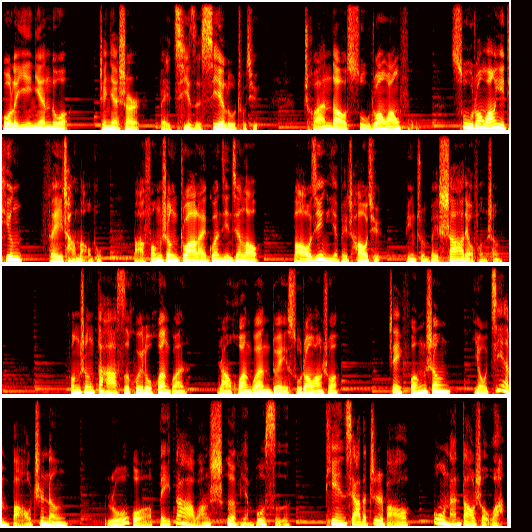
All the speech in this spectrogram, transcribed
过了一年多，这件事儿被妻子泄露出去，传到肃庄王府。肃庄王一听，非常恼怒，把冯生抓来关进监牢，宝镜也被抄去，并准备杀掉冯生。冯生大肆贿赂宦官，让宦官对肃庄王说：“这冯生有鉴宝之能，如果被大王赦免不死，天下的至宝不难到手啊。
